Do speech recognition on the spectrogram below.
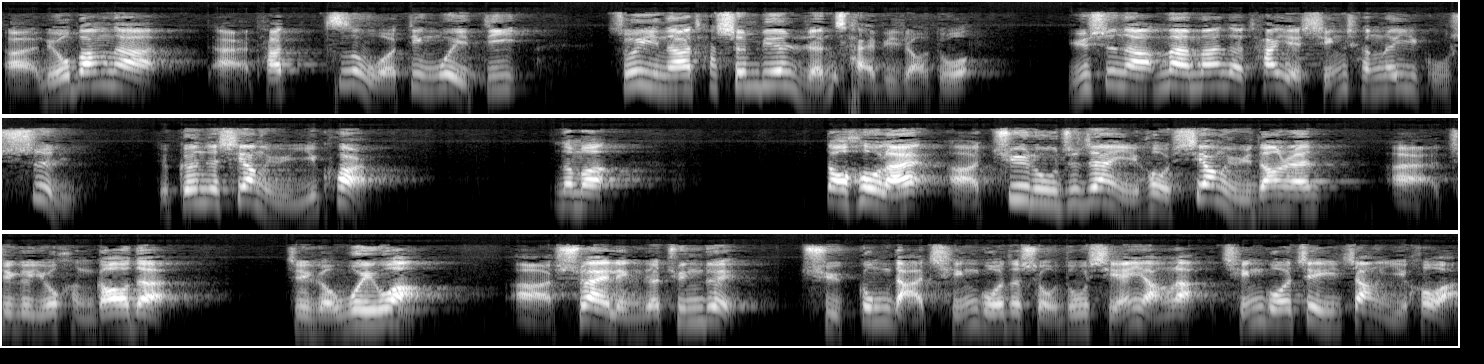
啊，刘邦呢，哎他自我定位低，所以呢，他身边人才比较多。于是呢，慢慢的他也形成了一股势力，就跟着项羽一块儿。那么到后来啊，巨鹿之战以后，项羽当然哎这个有很高的这个威望啊，率领着军队。去攻打秦国的首都咸阳了。秦国这一仗以后啊，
